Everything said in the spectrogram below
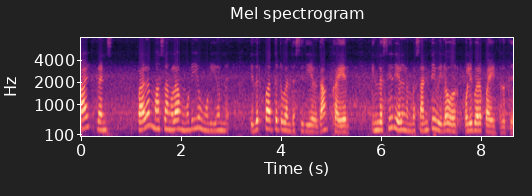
ஹாய் ஃப்ரெண்ட்ஸ் பல மாதங்களாக முடியும் முடியும்னு எதிர்பார்த்துட்டு வந்த சீரியல் தான் கயல். இந்த சீரியல் நம்ம சன் டிவியில் ஒரு ஒளிபரப்பாயிட்டிருக்கு.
